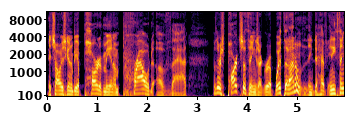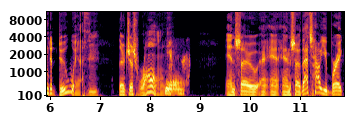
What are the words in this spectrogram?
It's always going to be a part of me, and I'm proud of that. But there's parts of things I grew up with that I don't need to have anything to do with. Mm. They're just wrong. Yeah. And so, and, and, so that's how you break.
